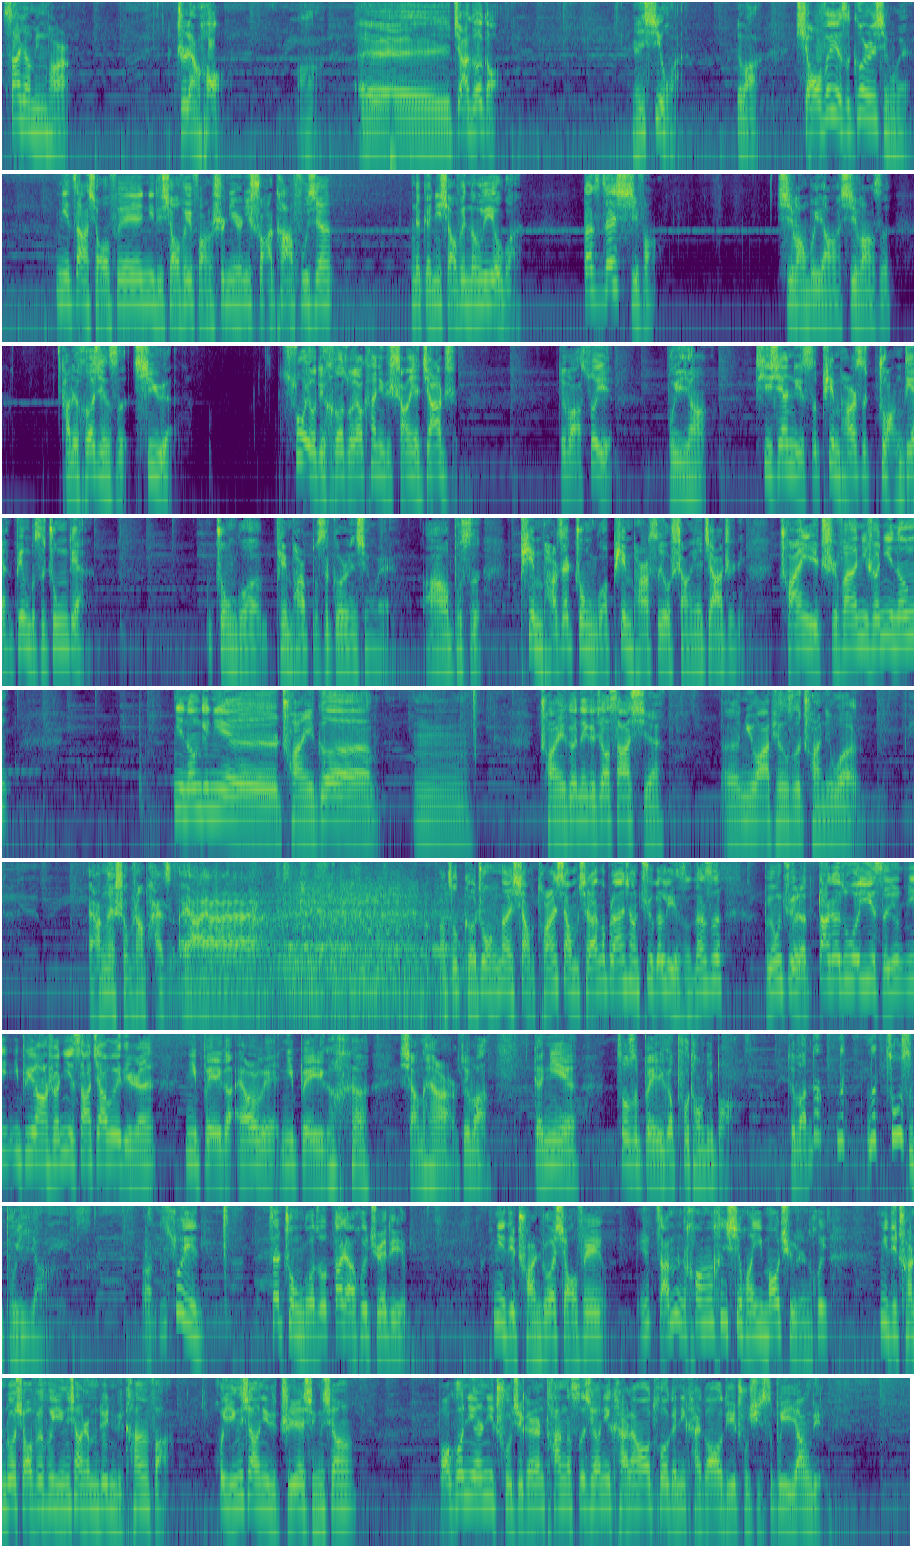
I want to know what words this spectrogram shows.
啥叫名牌？质量好啊，呃，价格高，人喜欢，对吧？消费也是个人行为，你咋消费，你的消费方式，你说你刷卡付现，那跟你消费能力有关。但是在西方，西方不一样，西方是它的核心是契约，所有的合作要看你的商业价值，对吧？所以不一样，体现的是品牌是装点，并不是重点。中国品牌不是个人行为啊，不是品牌在中国品牌是有商业价值的。穿衣吃饭，你说你能，你能给你穿一个，嗯，穿一个那个叫啥鞋？呃，女娃平时穿的我，哎呀，我也说不上牌子。哎呀呀呀呀！啊，就各种，我也想突然想不起来。我本来想举个例子，但是不用举了。大概就我意思，就你你比方说你啥价位的人，你背一个 LV，你背一个 香奈儿，对吧？跟你就是背一个普通的包，对吧？那那那就是不一样啊。所以，在中国就大家会觉得你的穿着消费，因为咱们好像很喜欢以貌取人，会。你的穿着消费会影响人们对你的看法，会影响你的职业形象，包括你，你出去跟人谈个事情，你开辆奥拓跟你开个奥迪出去是不一样的，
